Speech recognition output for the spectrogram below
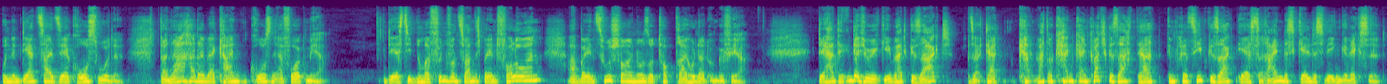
und in der Zeit sehr groß wurde. Danach hat er aber keinen großen Erfolg mehr. Der ist die Nummer 25 bei den Followern, aber bei den Zuschauern nur so Top 300 ungefähr. Der hat ein Interview gegeben, hat gesagt, also der hat, hat auch keinen kein Quatsch gesagt, der hat im Prinzip gesagt, er ist rein des Geldes wegen gewechselt.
